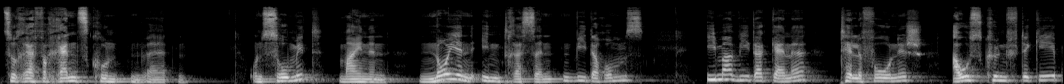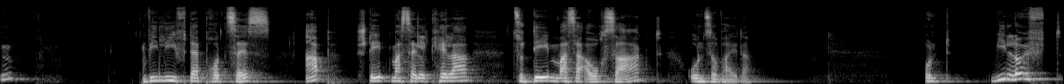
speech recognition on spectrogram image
zu Referenzkunden werden und somit meinen neuen Interessenten wiederums immer wieder gerne telefonisch Auskünfte geben. Wie lief der Prozess ab? Steht Marcel Keller zu dem, was er auch sagt und so weiter. Und wie läuft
